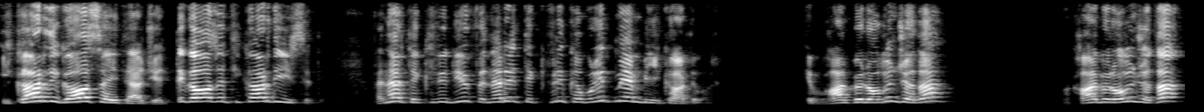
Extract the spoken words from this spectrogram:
Icardi Galatasaray'ı tercih etti. Galatasaray Icardi'yi istedi. Fener teklif ediyor. Fener'in teklifini kabul etmeyen bir Icardi var. E hal böyle olunca da bak hal böyle olunca da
